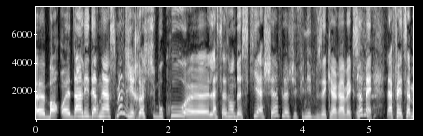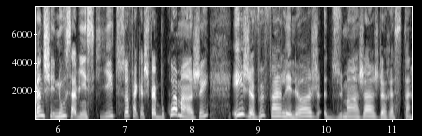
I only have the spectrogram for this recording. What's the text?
euh, bon, euh, dans les dernières semaines, j'ai reçu beaucoup. euh, la saison de ski achève. Là, j'ai fini de vous écœurer avec ça. mais la fin de semaine, chez nous, ça vient skier, tout ça. Fait que je fais beaucoup à manger. Et je veux faire l'éloge du mangeage de restants.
